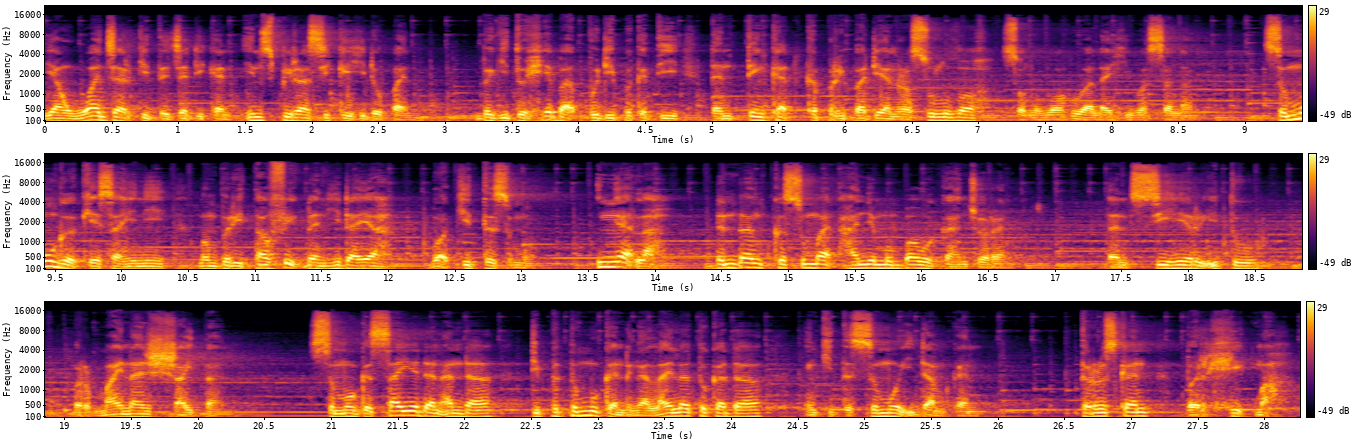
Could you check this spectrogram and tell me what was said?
yang wajar kita jadikan inspirasi kehidupan begitu hebat budi pekerti dan tingkat kepribadian Rasulullah sallallahu alaihi wasallam. Semoga kisah ini memberi taufik dan hidayah buat kita semua. Ingatlah, dendam kesumat hanya membawa kehancuran dan sihir itu permainan syaitan. Semoga saya dan anda dipertemukan dengan Lailatul Qadar yang kita semua idamkan. Teruskan berhikmah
